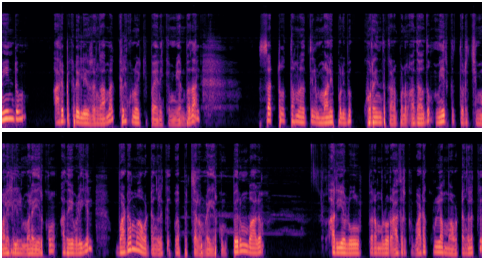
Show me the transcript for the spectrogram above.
மீண்டும் அரபிக்கடலில் இறங்காமல் கிழக்கு நோக்கி பயணிக்கும் என்பதால் சற்று தமிழகத்தில் மழைப்பொழிவு குறைந்து காணப்படும். அதாவது மேற்கு தொடர்ச்சி மலைகளில் மழை இருக்கும். அதே வழியில் வட மாவட்டங்களுக்கு வெப்பச்சல மழை இருக்கும். பெரும்பாலும் அரியலூர் பெரம்பலூர் அதற்கு வடக்குள்ள மாவட்டங்களுக்கு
